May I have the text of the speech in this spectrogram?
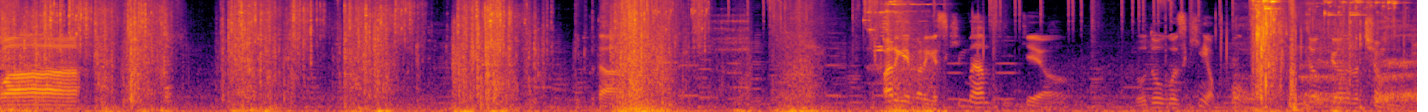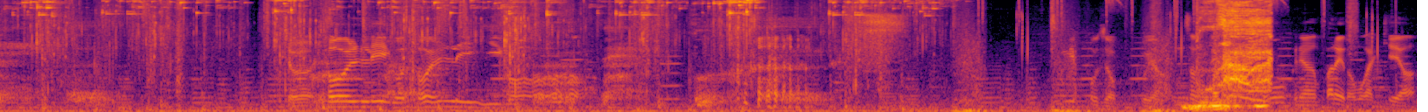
와. 이쁘다. 빠르게 빠르게 스킨만 한번 볼게요. 로드오고 스킨이 없고 감정 표현으로 춤. 저 돌리고 돌리고. 그냥 빠르게 넘어갈게요.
